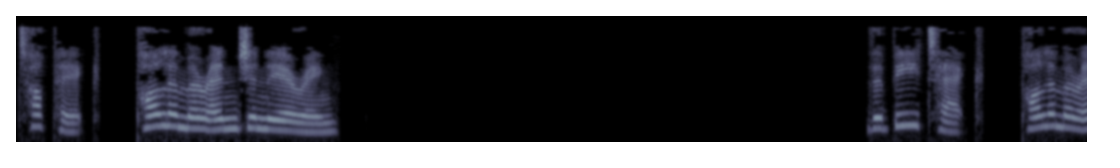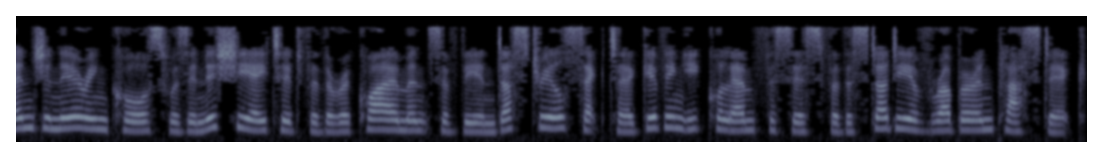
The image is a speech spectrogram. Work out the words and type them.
Topic: Polymer engineering. The B.Tech Polymer engineering course was initiated for the requirements of the industrial sector giving equal emphasis for the study of rubber and plastic.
